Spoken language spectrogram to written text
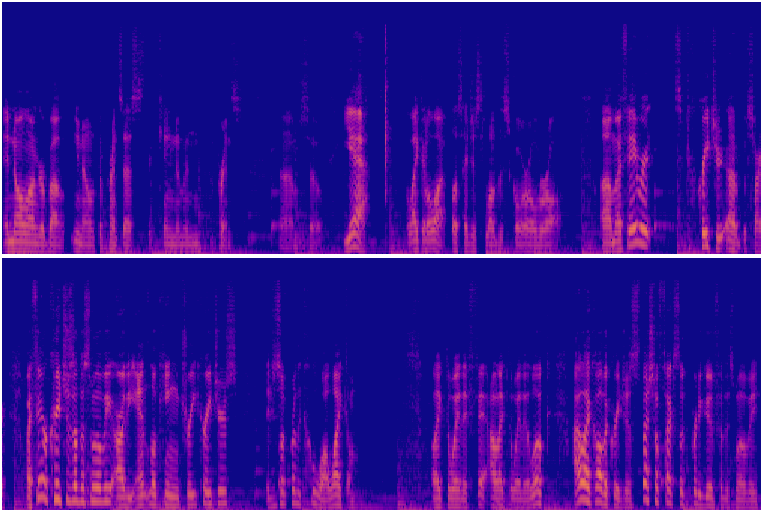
and no longer about, you know, the princess, the kingdom, and the prince. Um, so, yeah, I like it a lot. Plus, I just love the score overall. Uh, my favorite creature, uh, sorry, my favorite creatures of this movie are the ant looking tree creatures. They just look really cool. I like them. I like the way they fit. I like the way they look. I like all the creatures. Special effects look pretty good for this movie.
